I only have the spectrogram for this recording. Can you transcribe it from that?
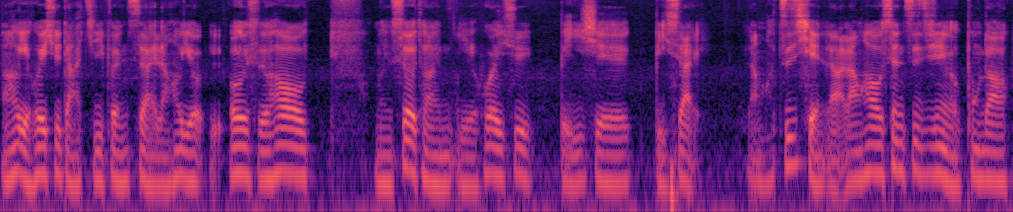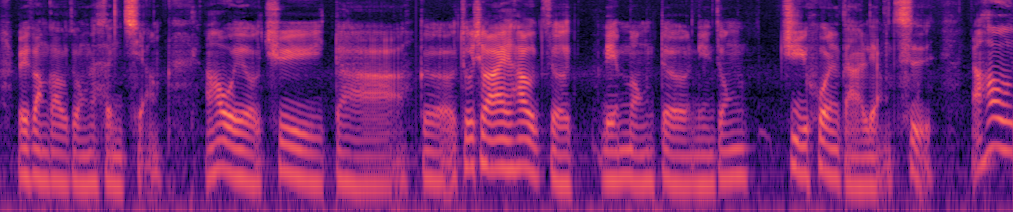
然后也会去打积分赛，然后有有时候我们社团也会去比一些比赛，然后之前啦，然后甚至之前有碰到瑞芳高中的很强。然后我有去打个足球爱好者联盟的年终聚会，打了两次。然后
